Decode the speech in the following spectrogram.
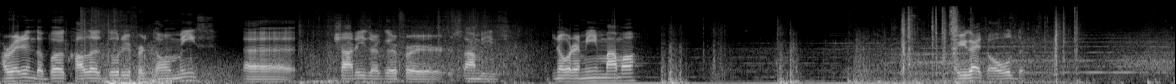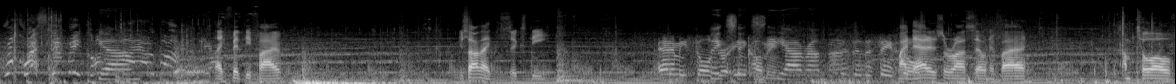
I read in the book Call of Duty for Dummies that shotties are good for zombies. You know what I mean, mama? Are you guys old? Yeah. Like 55? You sound like 60. Enemy soldier Like 60, incoming. yeah, around This is that. in the safe My dad is around 75. I'm 12.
